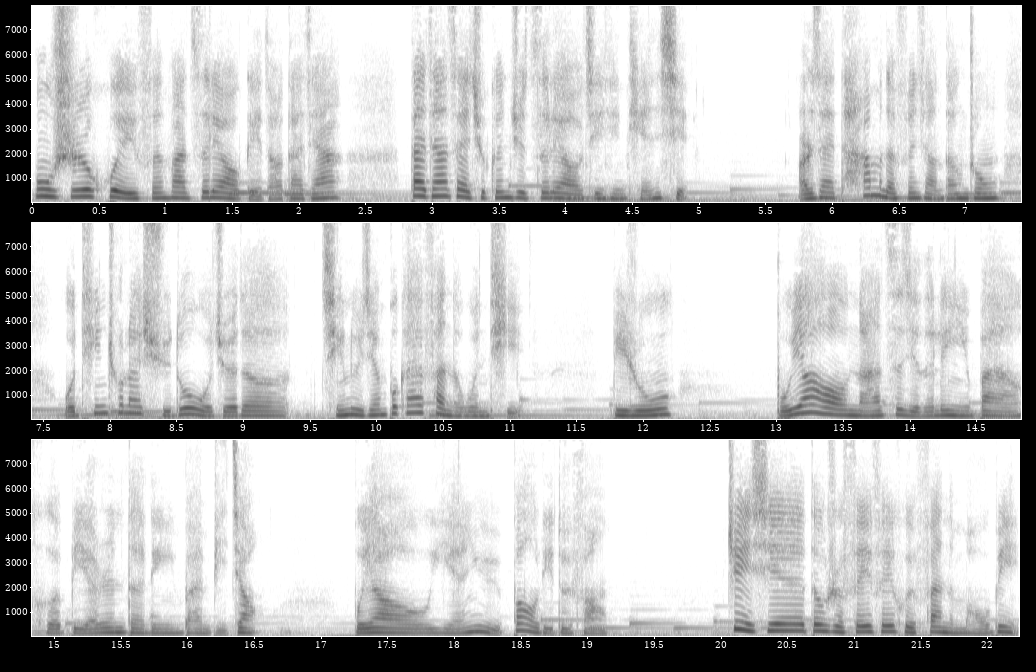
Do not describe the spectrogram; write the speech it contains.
牧师会分发资料给到大家，大家再去根据资料进行填写。而在他们的分享当中，我听出来许多我觉得情侣间不该犯的问题，比如不要拿自己的另一半和别人的另一半比较，不要言语暴力对方，这些都是菲菲会犯的毛病。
